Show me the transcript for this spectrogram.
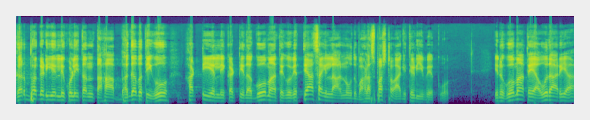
ಗರ್ಭಗಡಿಯಲ್ಲಿ ಕುಳಿತಂತಹ ಭಗವತಿಗೂ ಹಟ್ಟಿಯಲ್ಲಿ ಕಟ್ಟಿದ ಗೋಮಾತೆಗೂ ವ್ಯತ್ಯಾಸ ಇಲ್ಲ ಅನ್ನುವುದು ಬಹಳ ಸ್ಪಷ್ಟವಾಗಿ ತಿಳಿಯಬೇಕು. ಇನ್ನು ಗೋಮಾತೆಯ ಔದಾರ್ಯ,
